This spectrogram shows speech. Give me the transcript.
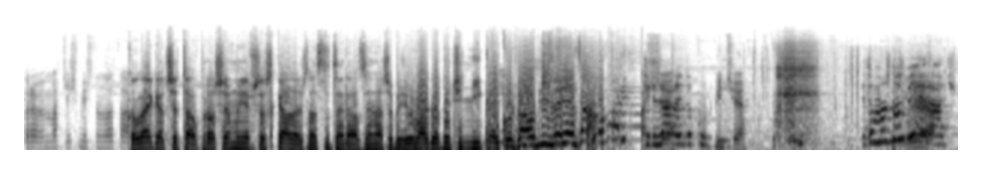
taką macie śmieszną latarkę. Kolega czytał, proszę mu nie przeszkadzać następnym razem, inaczej będzie uwaga do dziennika i kurwa obniżenie zachowania! Pierdalaj do kuchni. Picie. To można zbierać.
